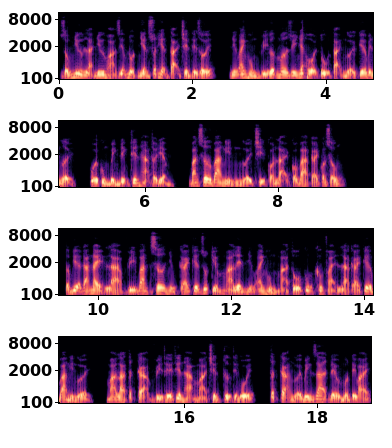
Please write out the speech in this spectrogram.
giống như là như hỏa diễm đột nhiên xuất hiện tại trên thế giới, những anh hùng vì ước mơ duy nhất hội tụ tại người kia bên người, cuối cùng bình định thiên hạ thời điểm ban sơ ba nghìn người chỉ còn lại có ba cái còn sống. Tấm bia đá này là vì ban sơ những cái kia rút kiếm mà lên, những anh hùng mà tố cũng không phải là cái kia ba nghìn người, mà là tất cả vì thế thiên hạ mà chiến tử tiền bối. Tất cả người binh ra đều muốn tế bái,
